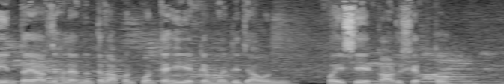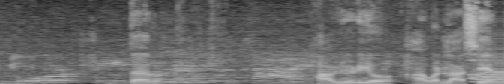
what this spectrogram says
पिन तयार झाल्यानंतर आपण कोणत्याही ए टी एममध्ये जाऊन पैसे काढू शकतो. तर हा व्हिडिओ आवडला असेल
